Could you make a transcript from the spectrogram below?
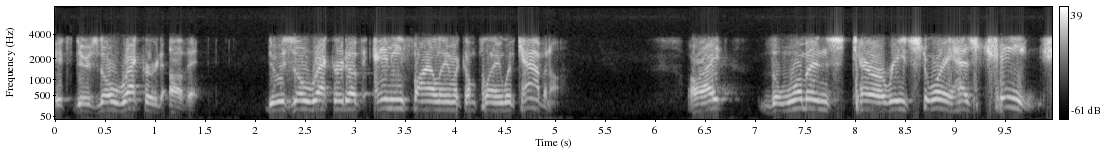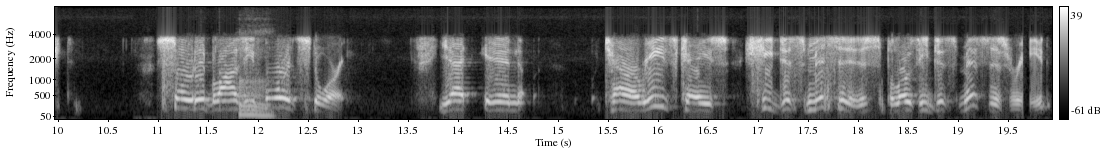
it's there's no record of it. There was no record of any filing of a complaint with Kavanaugh. All right, the woman's Tara Reade story has changed. So did Blasey mm. Ford's story. Yet in Tara Reade's case, she dismisses Pelosi dismisses Reade,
